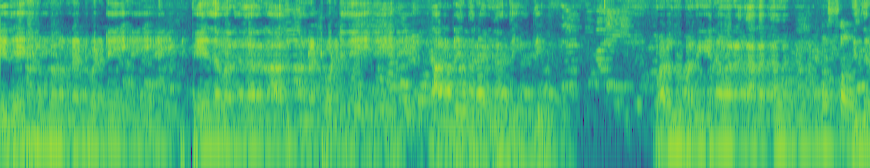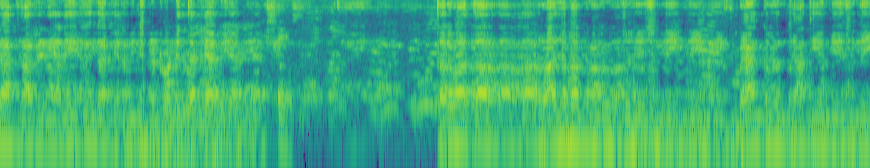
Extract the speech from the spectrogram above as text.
ఈ దేశంలో ఉన్నటువంటి పేద వర్గాలను ఆదుకున్నటువంటిది ఆనాడు ఇందిరాగాంధీ పరుగు పరిగిన వర్గాలకు ఇందిరాగాంధీని అనేకంగా నిర్మించినటువంటి తల్లి ఆమె. తర్వాత రాజభవనాలు రద్దు చేసింది బ్యాంకులను జాతీయం చేసింది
